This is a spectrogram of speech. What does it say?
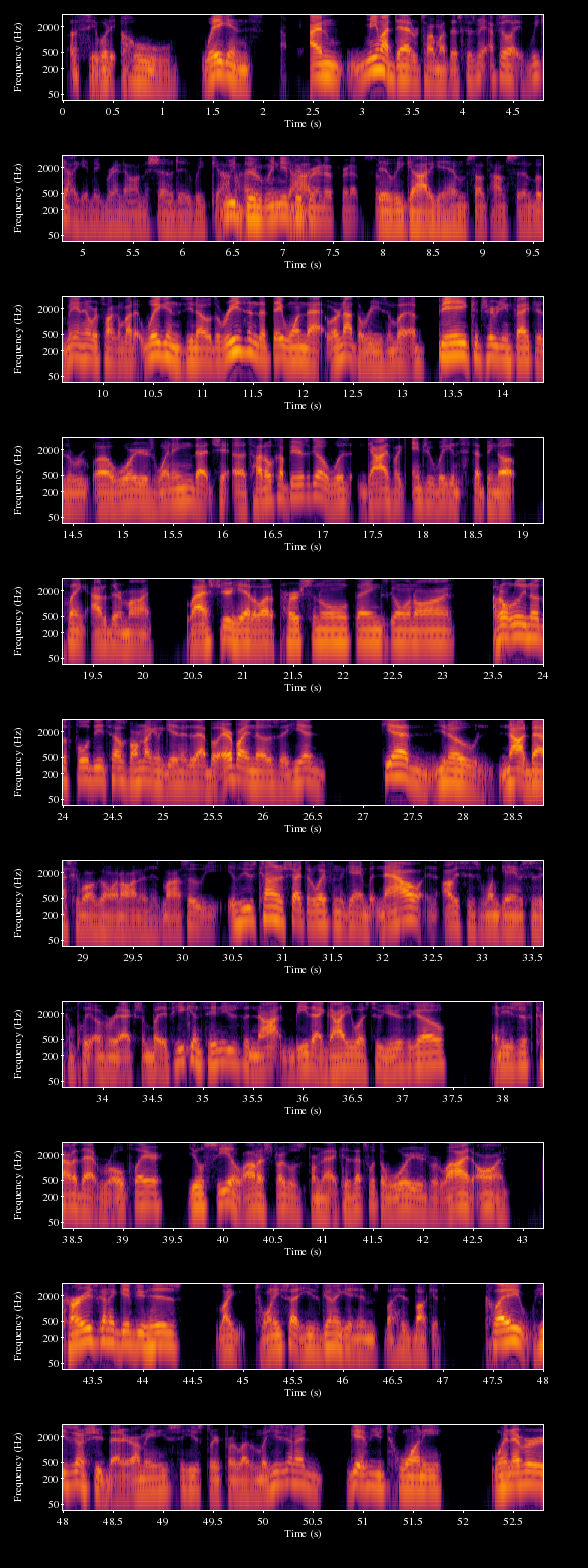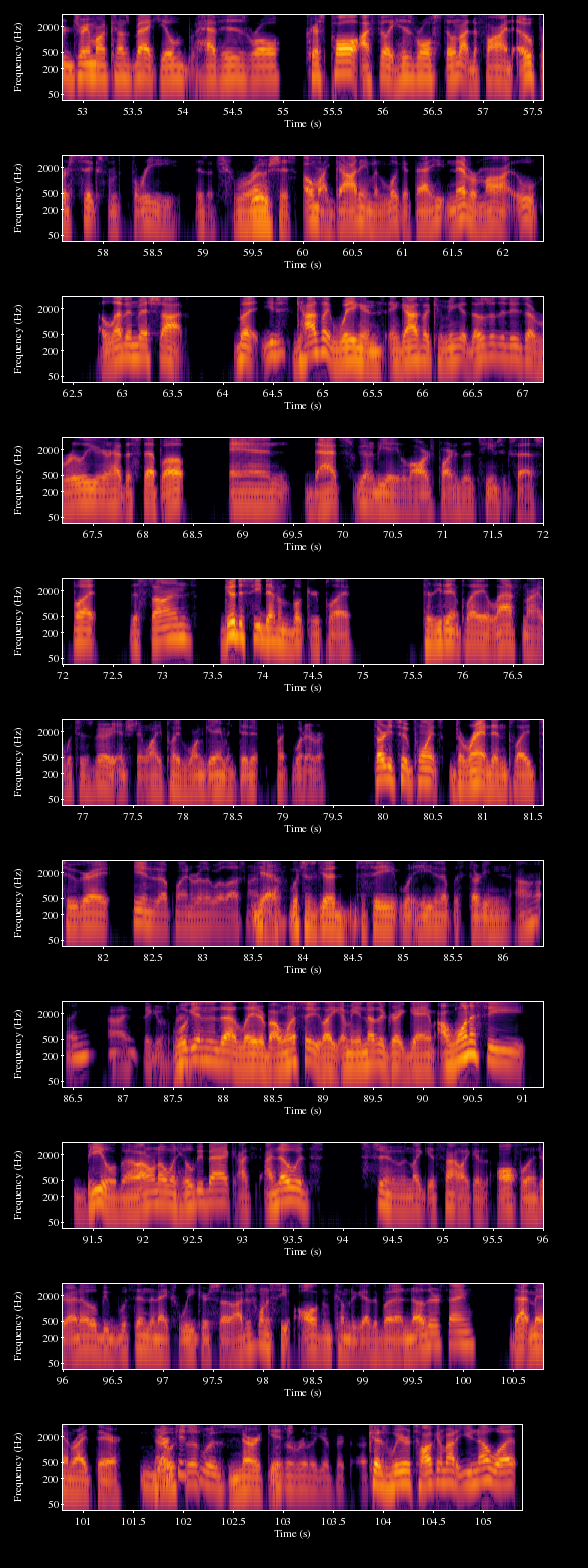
let's see what. Oh, Wiggins. And me and my dad were talking about this because I feel like we got to get Big Brando on the show, dude. We got we do. We need Big got, Brando for an episode. Dude, we got to get him sometime soon. But me and him were talking about it. Wiggins, you know, the reason that they won that, or not the reason, but a big contributing factor, the uh, Warriors winning that uh, title a couple years ago was guys like Andrew Wiggins stepping up, playing out of their mind. Last year, he had a lot of personal things going on. I don't really know the full details, but I'm not going to get into that. But everybody knows that he had, he had, you know, not basketball going on in his mind. So he, was kind of distracted away from the game. But now, and obviously, it's one game. This is a complete overreaction. But if he continues to not be that guy he was two years ago, and he's just kind of that role player, you'll see a lot of struggles from that because that's what the Warriors relied on. Curry's going to give you his like 20 set. He's going to get him his buckets. Clay, he's going to shoot better. I mean, he's he was 3 for 11, but he's going to give you 20. Whenever Draymond comes back, he'll have his role. Chris Paul, I feel like his role's still not defined. 0 for 6 from 3 is atrocious. Oh my god, I didn't even look at that. He never mind. Ooh, 11 missed shots. But you just guys like Wiggins and guys like Kuminga, those are the dudes that really you're gonna have to step up, and that's gonna be a large part of the team's success. But the Suns, good to see Devin Booker play because he didn't play last night, which is very interesting. Why he played one game and didn't, but whatever. 32 points. Durant didn't play too great. He ended up playing really well last night. Yeah, which is good to see. What he ended up with 39. I think it was. We'll get into that later, but I want to see like I mean another great game. I want to see Beal though. I don't know when he'll be back. I I know it's soon. Like it's not like an awful injury. I know it'll be within the next week or so. I just want to see all of them come together. But another thing, that man right there, Nurkic Joseph was Nurkic. was a really good pickup. because we were talking about it. You know what?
